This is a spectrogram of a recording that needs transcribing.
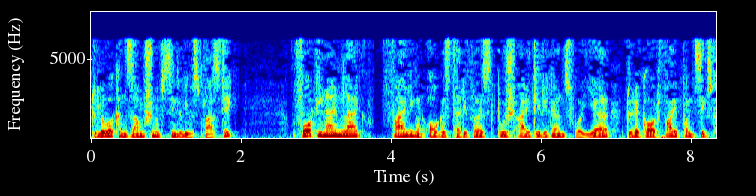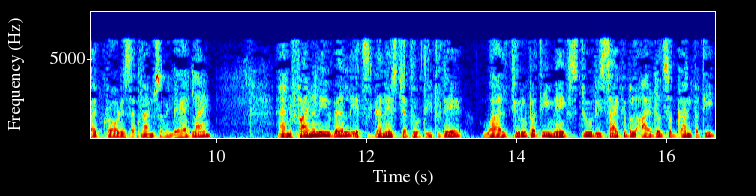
to lower consumption of single-use plastic. 49 lakh filing on August 31st push IT returns for year to record 5.65 crore is the Times of India headline. And finally, well, it's Ganesh Chaturthi today. While Tirupati makes two recyclable idols of Ganpati,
